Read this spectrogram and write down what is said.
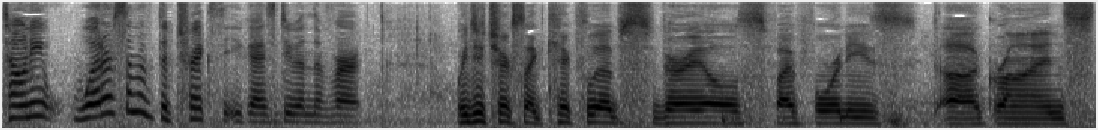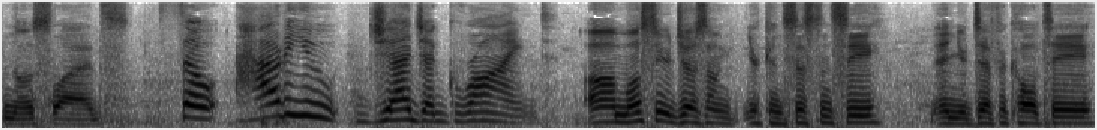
Tony, what are some of the tricks that you guys do in the vert? We do tricks like kickflips, varials, 540s, uh, grinds, nose slides. So how do you judge a grind? Uh, mostly you're just on your consistency and your difficulty,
